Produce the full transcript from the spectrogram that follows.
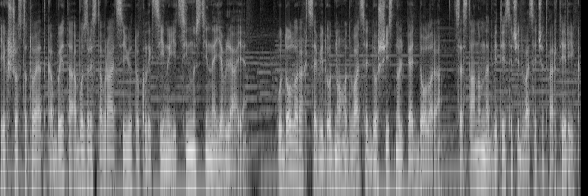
Якщо статуетка бита або з реставрацією, то колекційної цінності не являє. У доларах це від 1,20 до 6,05 долара. Це станом на 2024 рік.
